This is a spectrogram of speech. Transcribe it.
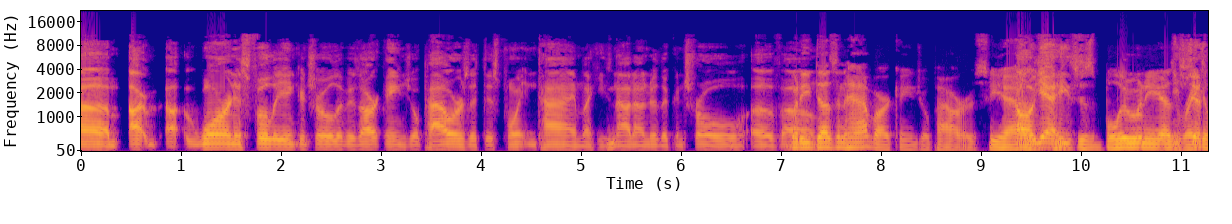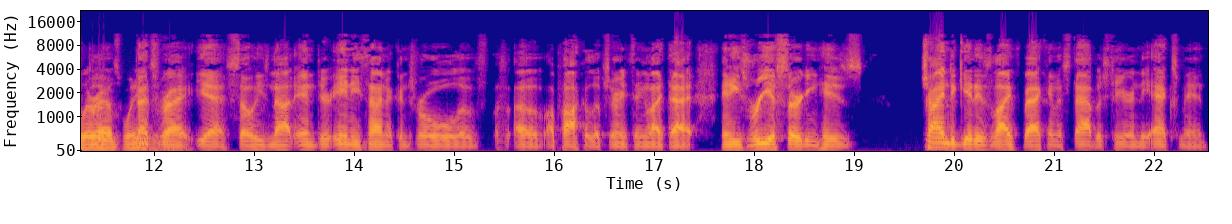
Um, our, uh, Warren is fully in control of his Archangel powers at this point in time. Like he's not under the control of. Um, but he doesn't have archangel powers. He has. Oh, yeah, he's, he's- just blue and he has regular ass wings. That's right. Yeah. So he's not under any kind of control of, of apocalypse or anything like that. And he's reasserting his, trying to get his life back and established here in the X-Men.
